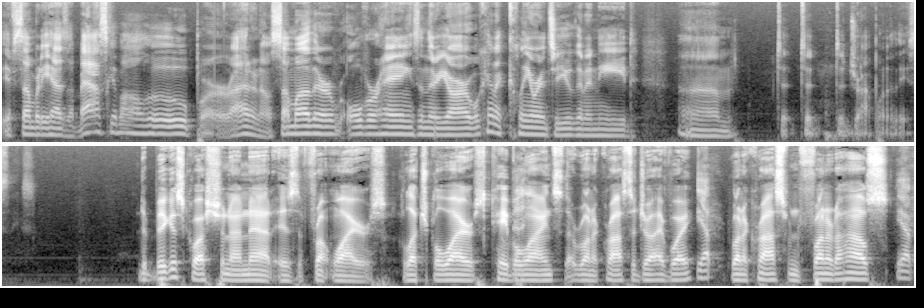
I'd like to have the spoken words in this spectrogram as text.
if somebody has a basketball hoop or I don't know some other overhangs in their yard, what kind of clearance are you going to need um, to, to to drop one of these things? The biggest question on that is the front wires, electrical wires, cable Okay. lines that run across the driveway, Yep. run across from front of the house. Yep.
